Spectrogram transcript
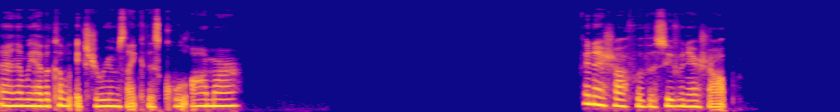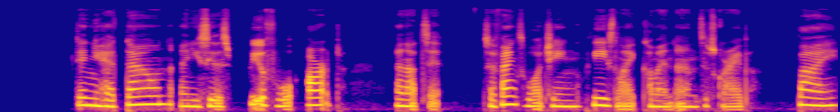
And then we have a couple extra rooms like this cool armor. Finish off with a souvenir shop. Then you head down and you see this beautiful art. And that's it. So thanks for watching. Please like, comment and subscribe. Bye.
